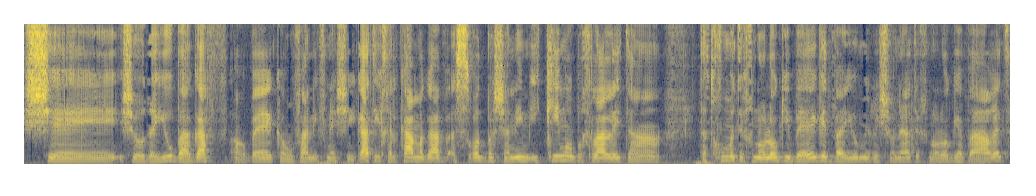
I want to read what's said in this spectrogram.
ש... שעוד היו באגף הרבה, כמובן, לפני שהגעתי. חלקם, אגב, עשרות בשנים הקימו בכלל את, ה... את התחום הטכנולוגי באגד והיו מראשוני הטכנולוגיה בארץ.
